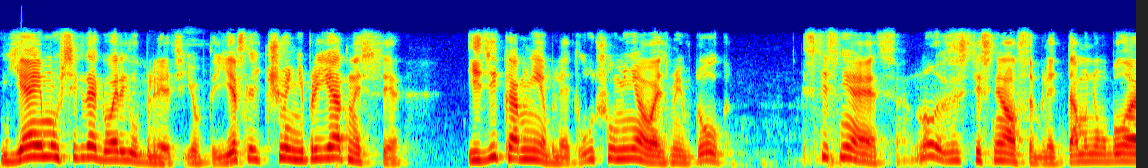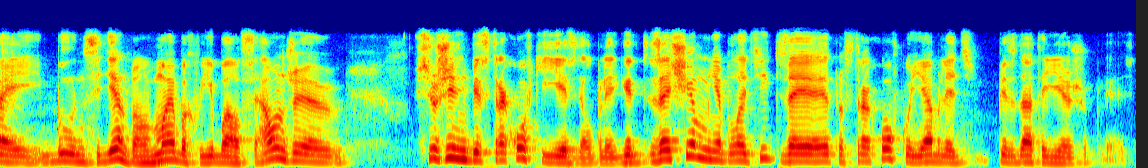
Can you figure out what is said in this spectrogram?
Я ему всегда говорил, блядь, ёпта, если что, неприятности, иди ко мне, блядь, лучше у меня возьми в долг. Стесняется. Ну, застеснялся, блядь. Там у него была, был инцидент, он в Майбах въебался, а он же всю жизнь без страховки ездил, блядь. Говорит, зачем мне платить за эту страховку, я, блядь, пиздато езжу, блядь.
